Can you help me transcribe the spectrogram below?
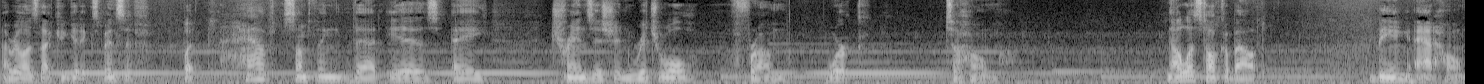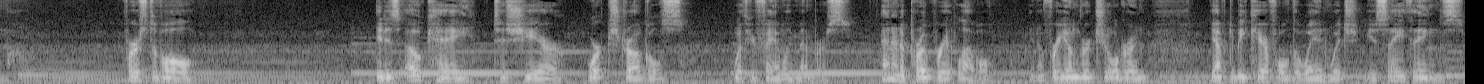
I realize that could get expensive, but have something that is a transition ritual from work to home. Now let's talk about being at home. First of all, it is okay to share work struggles with your family members at an appropriate level. You know, for younger children, you have to be careful of the way in which you say things,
